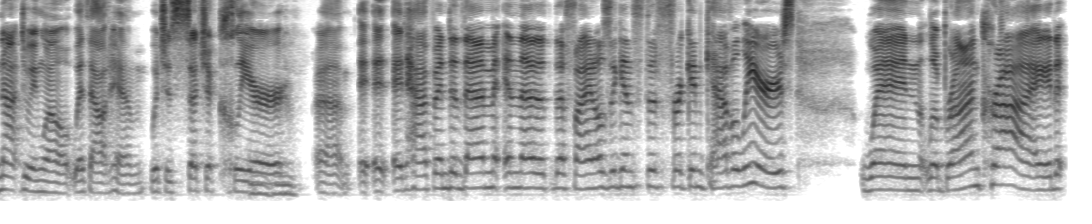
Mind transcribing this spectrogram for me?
not doing well without him, which is such a clear. Um, it, it, it happened to them in the the finals against the freaking Cavaliers when LeBron cried,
